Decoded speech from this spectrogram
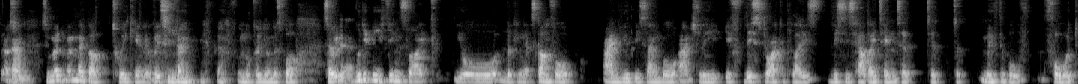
that's Um, so maybe, maybe I'll tweak it a little bit so you don't. I'm not putting you on the spot. So Yeah. would it be things like you're looking at Scunthorpe and you'd be saying, well, actually, if this striker plays, this is how they tend to to, to move the ball forward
